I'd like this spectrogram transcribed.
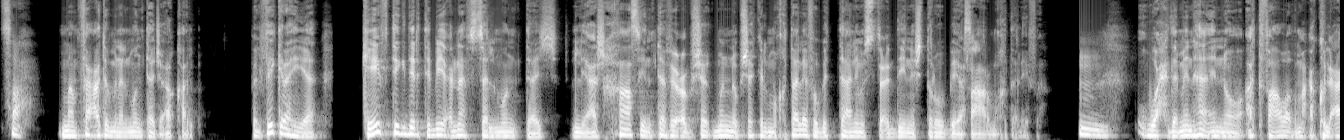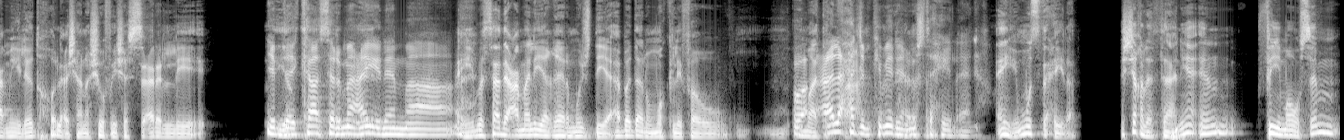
صح منفعته من المنتج أقل. فالفكرة هي كيف تقدر تبيع نفس المنتج لأشخاص ينتفعوا بش... منه بشكل مختلف وبالتالي مستعدين يشتروه بأسعار مختلفة. مم. واحدة منها إنه أتفاوض مع كل عميل يدخل عشان أشوف إيش السعر اللي يبدأ يكاسر معي لين ما اي بس هذه عملية غير مجدية ابدا ومكلفة و... وما على. حجم كبير يعني مستحيل يعني اي مستحيلة. الشغلة الثانية إن في موسم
